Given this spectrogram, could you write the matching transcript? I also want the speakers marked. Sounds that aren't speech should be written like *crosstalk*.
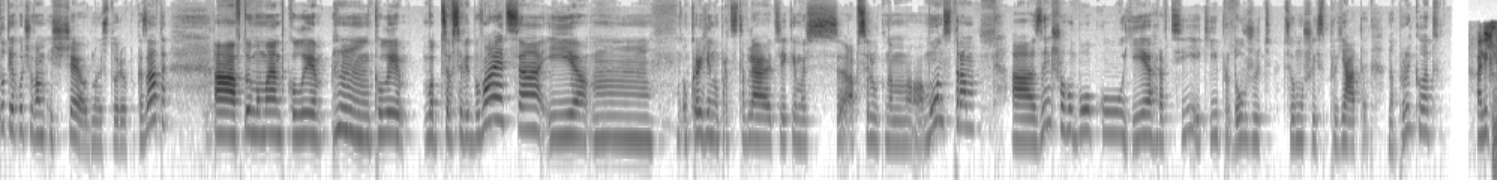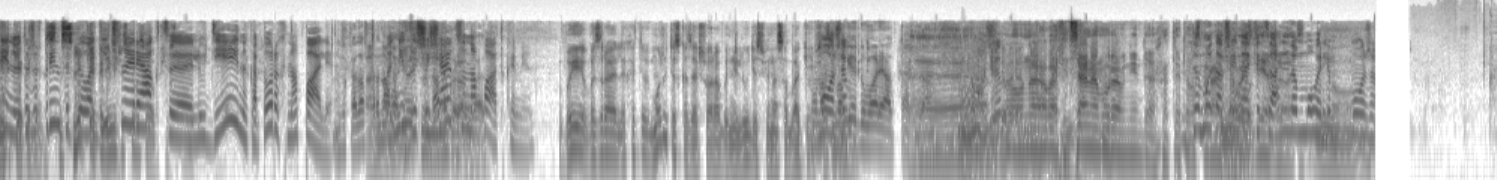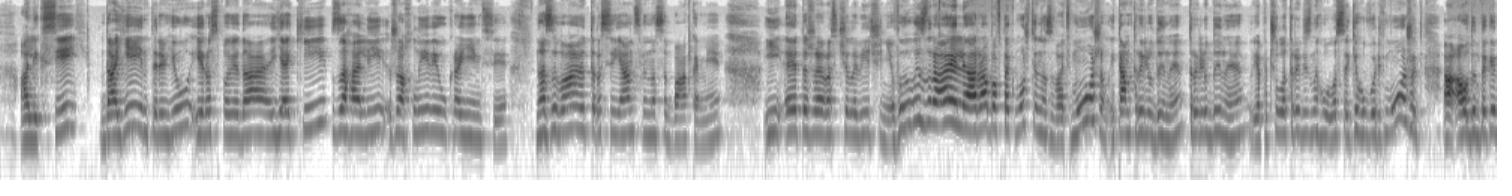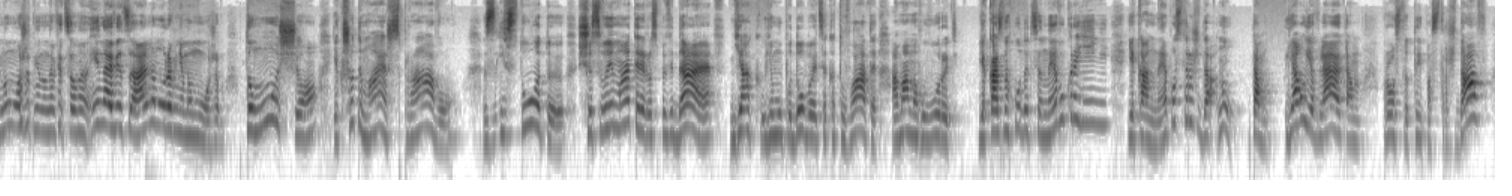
Speaker 1: Тут я хочу вам іще одну історію показати. А в той момент, коли, *clears throat* коли от це все відбувається, і м, Україну представляють якимось абсолютним е, монстром. А з іншого боку, є гравці, які продовжують цьому ще й сприяти. Наприклад,
Speaker 2: Алексей, ну
Speaker 3: Сливки
Speaker 2: это же, в
Speaker 3: академ-
Speaker 2: принципе,
Speaker 3: сливки
Speaker 2: логичная
Speaker 3: академического
Speaker 2: реакция
Speaker 3: сообщества.
Speaker 2: людей, на которых напали.
Speaker 4: Ну, когда
Speaker 3: Они
Speaker 4: страна
Speaker 2: Они
Speaker 4: воюет, всегда
Speaker 2: защищаются
Speaker 4: такое бывает.
Speaker 2: нападками.
Speaker 3: Вы в Израиле хотите, можете сказать, что арабы не люди, свинособаки? и
Speaker 4: Ну,
Speaker 3: всё
Speaker 4: у нас
Speaker 2: Можем.
Speaker 4: многие говорят так, да.
Speaker 5: Э,
Speaker 3: Многие
Speaker 5: ну,
Speaker 3: говорят,
Speaker 5: на
Speaker 3: да.
Speaker 5: официальном уровне, да, от этого
Speaker 2: Мы
Speaker 5: стараемся
Speaker 2: даже и на
Speaker 5: воздерживаться.
Speaker 2: официальном море
Speaker 3: Ну.
Speaker 2: можем.
Speaker 1: Алексій дає інтерв'ю і розповідає, які взагалі жахливі українці називають росіян свинособаками. І це же розчеловечення. Ви в Ізраїлі арабів так можете називати? Можем. І там три людини. Три людини. Я почула три різні голоси, які говорять можуть. А, а один такий, ну можуть не на офіційному. І на офіціальному рівні ми можемо. Тому що, якщо ти маєш справу з істотою, що своїй матері розповідає, як йому подобається катувати, а мама говорить. Яка знаходиться не в Україні, яка не постраждала. Ну там я уявляю, там просто ти постраждав,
